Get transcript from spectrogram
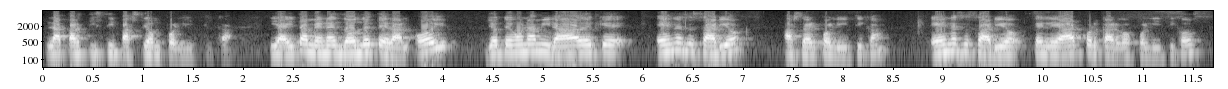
la participación política. Y ahí también es donde te dan. Hoy yo tengo una mirada de que es necesario hacer política, es necesario pelear por cargos políticos,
